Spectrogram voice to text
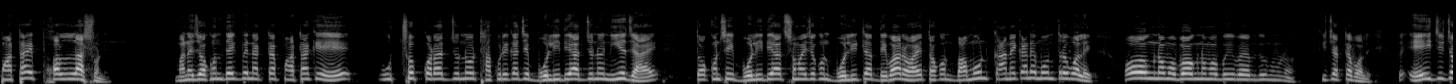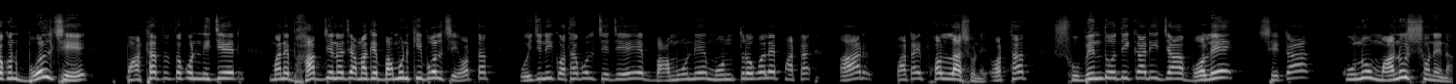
পাঁটায় ফল্লা শোনে মানে যখন দেখবেন একটা পাঁঠাকে উৎসব করার জন্য ঠাকুরের কাছে বলি দেওয়ার জন্য নিয়ে যায় তখন সেই বলি দেওয়ার সময় যখন বলিটা দেবার হয় তখন বামুন কানে কানে মন্ত্র বলে ওং নম বং নম, কিছু একটা বলে তো এই যে যখন বলছে পাঁঠা তো তখন নিজের মানে ভাবছে না যে আমাকে বামুন কি বলছে। অর্থাৎ ওই জন্যই কথা বলছে যে, বামুনে মন্ত্র বলে পাঁঠা আর পাঁঠায় ফল্লা শোনে। অর্থাৎ শুভেন্দু অধিকারী যা বলে সেটা কোনো মানুষ শোনে না।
